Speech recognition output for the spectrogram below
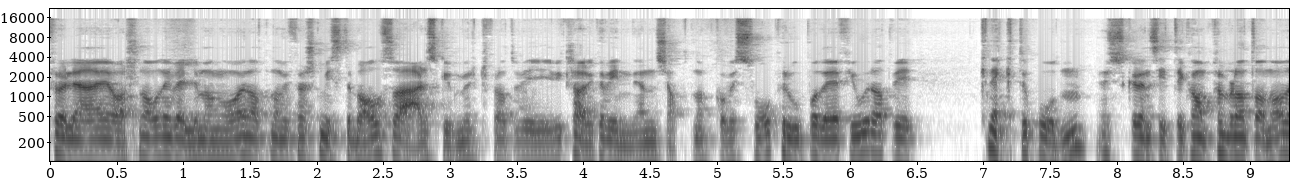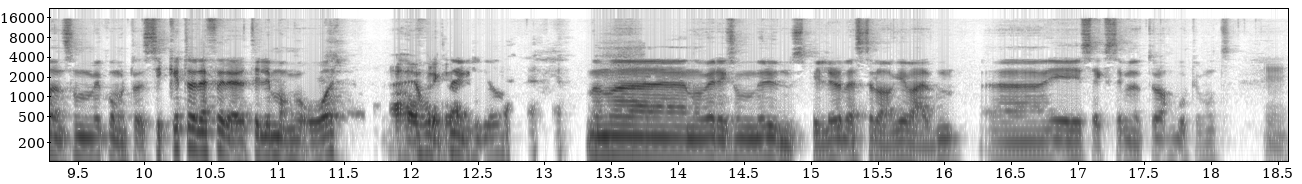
føler jeg, i Arsenal i veldig mange år, at når vi først mister ball, så er det skummelt. For vi, vi klarer ikke å vinne igjen kjapt nok. Og vi så pro på det i fjor, at vi knekte koden. Jeg husker den City-kampen bl.a., den som vi kommer til sikkert til å referere til i mange år. Jeg håper ikke det. ikke det. Men uh, når vi liksom rundspiller det beste laget i verden uh, i 60 minutter, da, bortimot. Mm.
